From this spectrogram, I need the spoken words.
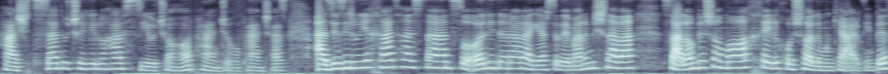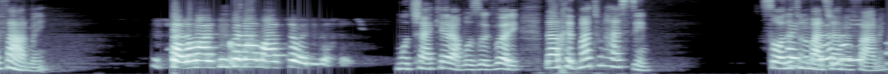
847 34 55 هست. عزیزی روی خط هستند. سوالی دارن. اگر صدای منو میشنون. سلام به شما. خیلی خوشحالمون کردیم. بفرمایید. سلام عرض می‌کنم. عصر عالی بخیر متشکرم. بزرگواری. در خدمتون هستیم. سوالتون رو مطرح بفرمایید.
